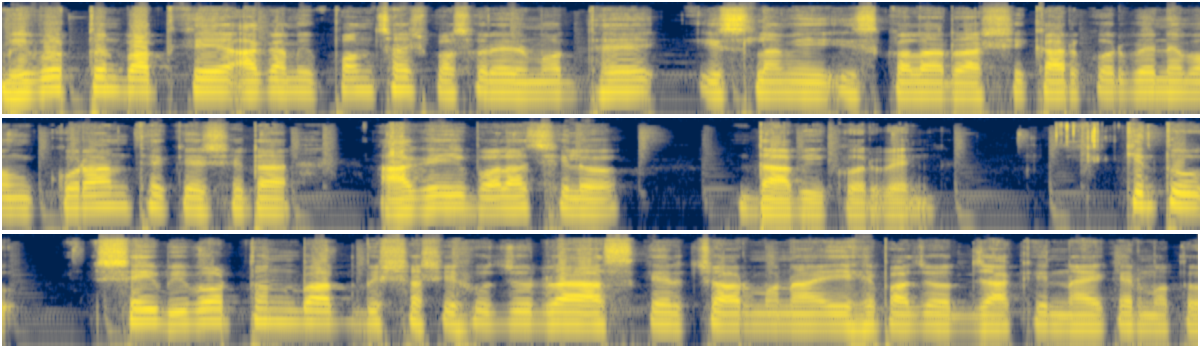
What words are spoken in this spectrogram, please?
বিবর্তনবাদকে আগামী পঞ্চাশ বছরের মধ্যে ইসলামী স্কলাররা স্বীকার করবেন এবং কোরআন থেকে সেটা আগেই বলা ছিল, দাবি করবেন। কিন্তু সেই বিবর্তনবাদ বিশ্বাসী হুজুররা আজকের চরমনায় হেফাজত জাকির নায়কের মতো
